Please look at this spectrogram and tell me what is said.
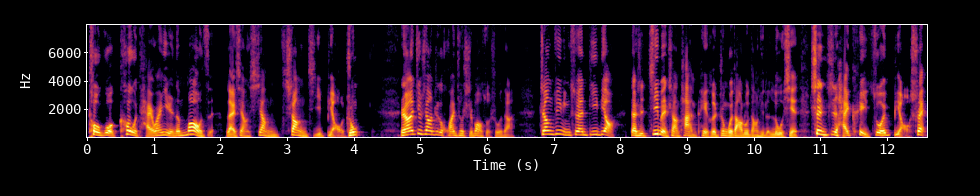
透过扣台湾艺人的帽子来向向上级表忠。然而，就像这个《环球时报》所说的，张钧甯虽然低调，但是基本上他很配合中国大陆当局的路线，甚至还可以作为表率。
